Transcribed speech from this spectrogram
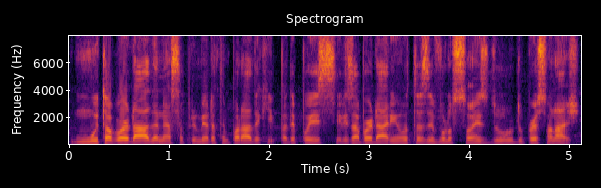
muito abordada nessa primeira temporada aqui, para depois eles abordarem outras evoluções do, do personagem.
